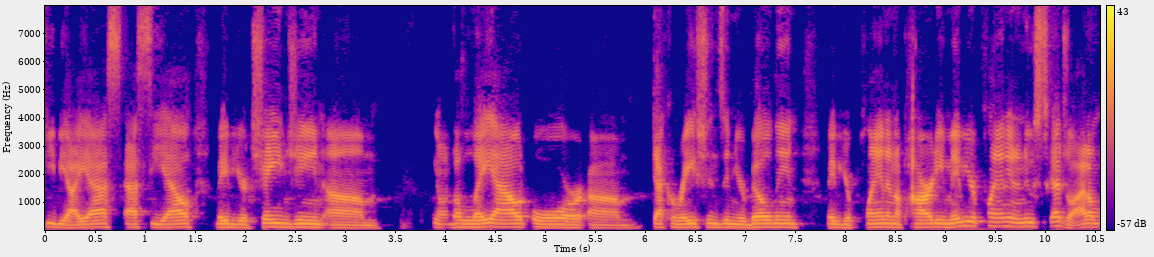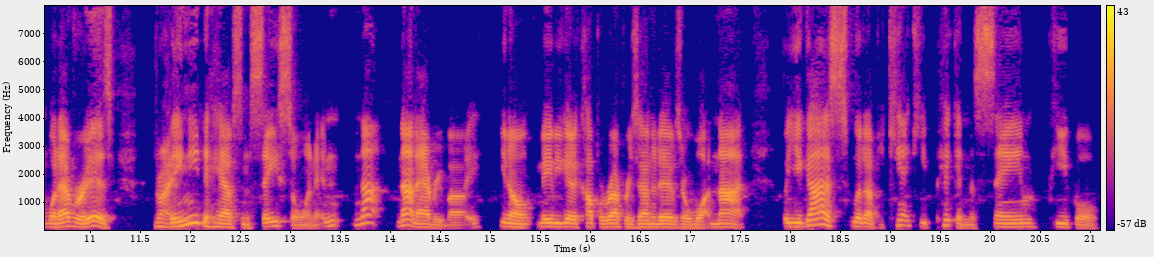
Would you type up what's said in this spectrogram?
PBIS, SEL, maybe you're changing um, you know the layout or um, decorations in your building. Maybe you're planning a party. Maybe you're planning a new schedule. I don't whatever it is right. they need to have some say so in it. And not not everybody you know maybe you get a couple representatives or whatnot but you got to split up. You can't keep picking the same people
